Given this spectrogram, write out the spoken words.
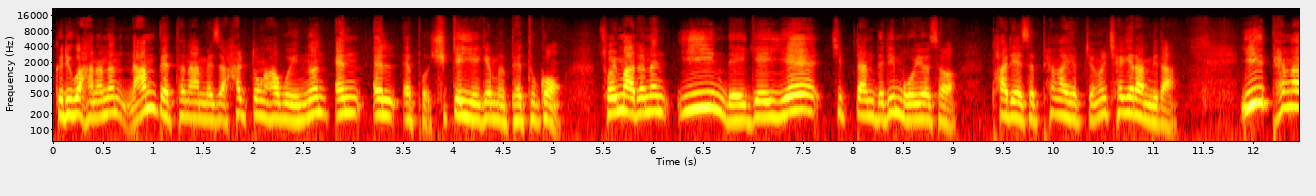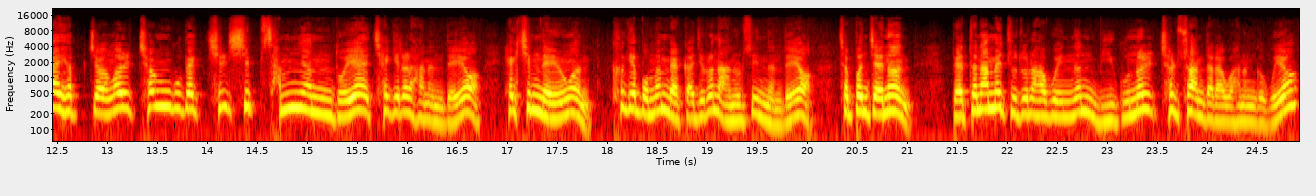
그리고 하나는 남베트남에서 활동하고 있는 NLF 쉽게 얘기하면 베트공 소위 말하는 이 네 개의 집단들이 모여서 파리에서 평화협정을 체결합니다. 이 평화협정을 1973년도에 체결을 하는데요. 핵심 내용은 크게 보면 몇 가지로 나눌 수 있는데요. 첫 번째는 베트남에 주둔하고 있는 미군을 철수한다라고 하는 거고요.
